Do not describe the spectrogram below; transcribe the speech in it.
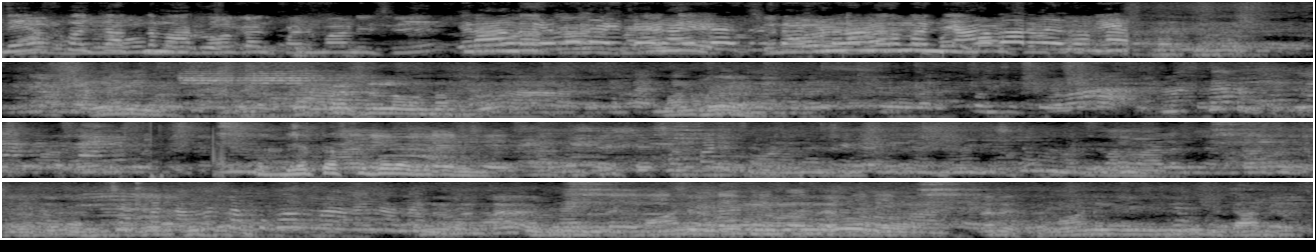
నేర్చుకొచ్చేస్తున్నాం మాకు ఇరవై రెండు వందల మంది బ్లడ్ టెస్ట్ కూడా అడుగుతారు. Morning evening doctors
